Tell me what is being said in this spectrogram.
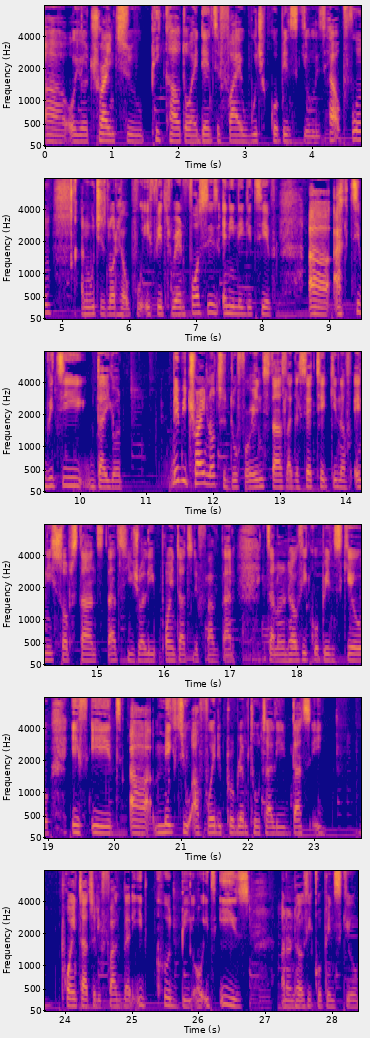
uh, or you're trying to pick out or identify which coping skill is helpful and which is not helpful. If it reinforces any negative uh, activity that you're maybe try not to do for instance like i said taking of any substance that's usually pointed to the fact that it's an unhealthy coping skill. If it uh, makes you avoid the problem totally that's a pointer to the fact that it could be or it is an unhealthy coping skill.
